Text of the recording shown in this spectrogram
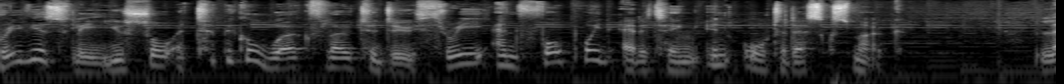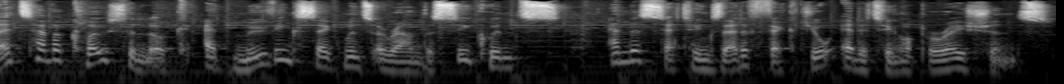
Previously, you saw a typical workflow to do 3 and 4 point editing in Autodesk Smoke. Let's have a closer look at moving segments around the sequence and the settings that affect your editing operations.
